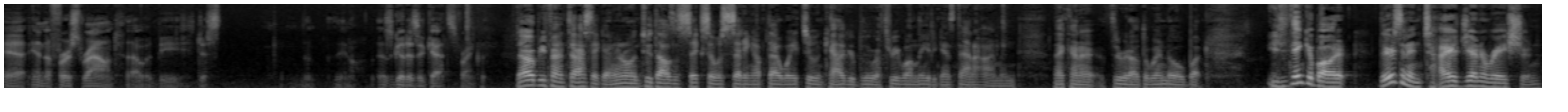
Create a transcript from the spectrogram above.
uh, in the first round, that would be just you know as good as it gets, frankly. That would be fantastic. I know in 2006 it was setting up that way too, and Calgary blew a 3-1 lead against Anaheim, and that kind of threw it out the window. But if you think about it, there's an entire generation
